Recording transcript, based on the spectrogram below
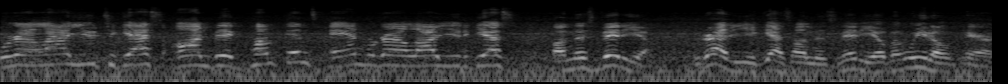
we're going to allow you to guess on big pumpkins, and we're going to allow you to guess on this video. We'd rather you guess on this video, but we don't care.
